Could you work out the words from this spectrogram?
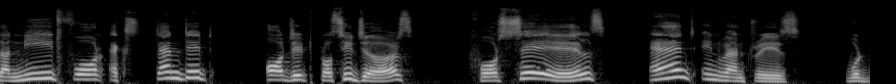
the need for extended audit procedure for sales and inventories would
